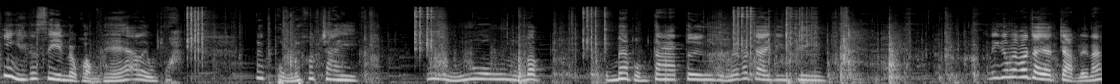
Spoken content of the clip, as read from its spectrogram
นี่ไงก็ซีนแบบของแท้อะไรวะไม่ผมไม่เข้าใจผมงงผมแบบผมแบบผมตาตึงผมไม่เข้าใจจริงๆอันนี้ก็ไม่เข้าใจจัดเลยนะ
